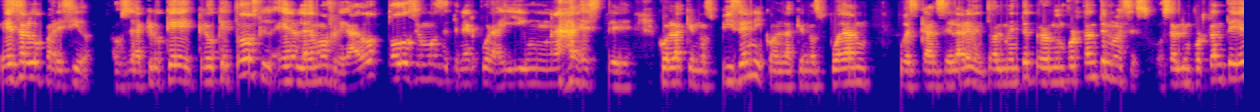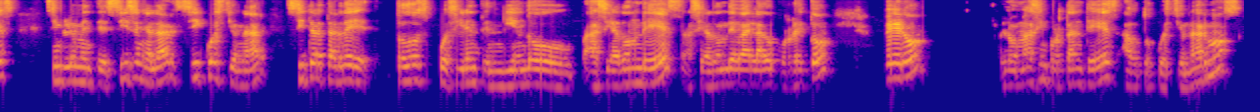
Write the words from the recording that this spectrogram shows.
Es algo parecido. O sea, creo que, creo que todos la la hemos regado, todos hemos de tener por ahí una este, cola que nos pisen y con la que nos puedan pues cancelar eventualmente, pero lo importante no es eso. O sea, lo importante es simplemente sí señalar, sí cuestionar, sí tratar de todos pues ir entendiendo hacia dónde es, hacia dónde va el lado correcto, pero lo más importante es autocuestionarnos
